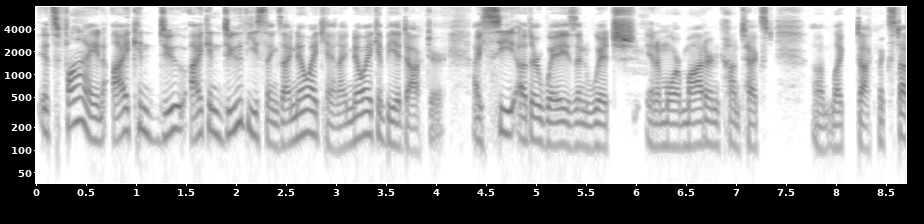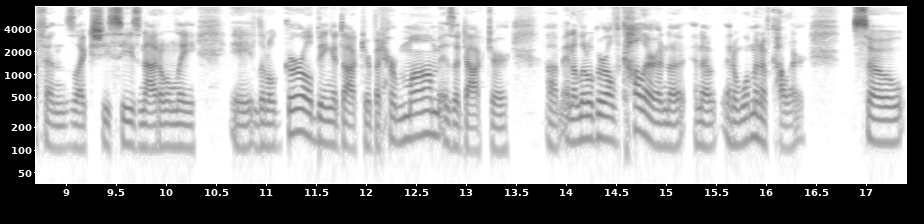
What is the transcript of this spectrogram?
it's fine. I can do i can do these things. I know i can. I know i can be a doctor. I see other ways in which in a more modern context um, like doc mcstuffins like she sees not only a little girl being a doctor but her mom is a doctor um, and a little girl of color and a, and a, and a woman of color. So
